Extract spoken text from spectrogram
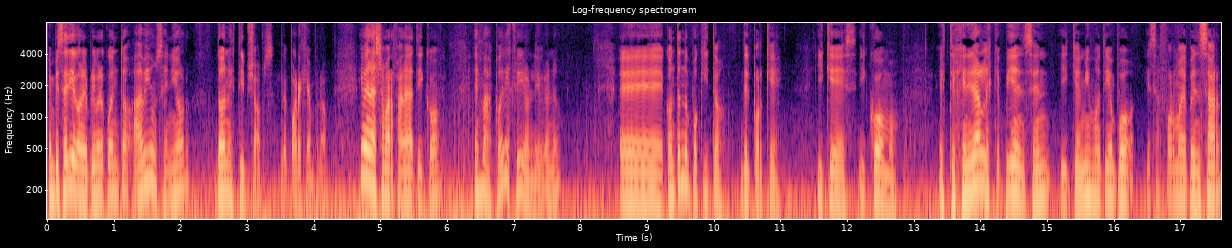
Empezaría con el primer cuento. Había un señor Don Steve Jobs, por ejemplo. Iban a llamar fanático. Es más, podría escribir un libro, ¿no? Eh, contando un poquito del por qué y qué es y cómo. Este, generarles que piensen y que al mismo tiempo esa forma de pensar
